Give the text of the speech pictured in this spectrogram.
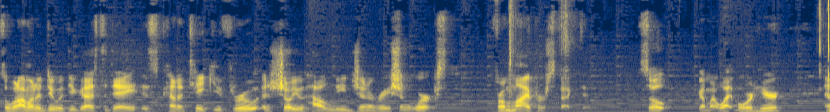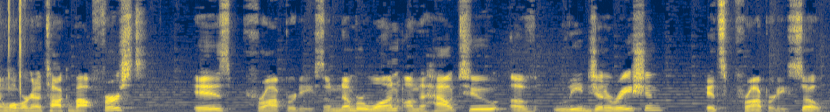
so what I'm going to do with you guys today is kind of take you through and show you how lead generation works from my perspective. So I got my whiteboard here, and what we're going to talk about first is property. So number one on the how-to of lead generation, it's property. So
